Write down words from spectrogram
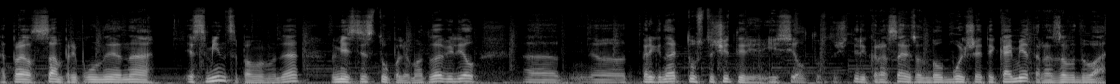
отправился сам приплыл на эсминце, по-моему, да, вместе с Туполем, а туда велел э, э, пригнать Ту-104. И сел Ту-104, красавец, он был больше этой кометы раза в два.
